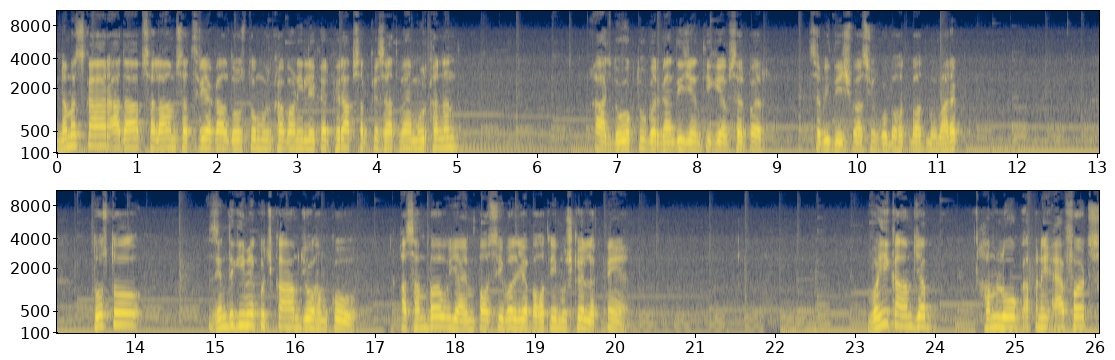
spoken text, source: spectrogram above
नमस्कार, आदाब, सलाम, सत श्री अकाल दोस्तों, मूर्खा बाणी लेकर फिर आप सबके साथ मैं मूर्खानंद। आज 2 अक्टूबर गांधी जयंती के अवसर पर सभी देशवासियों को बहुत बहुत मुबारक। दोस्तों, ज़िंदगी में कुछ काम जो हमको असंभव या इम्पॉसिबल या बहुत ही मुश्किल लगते हैं, वही काम जब हम लोग अपने एफर्ट्स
